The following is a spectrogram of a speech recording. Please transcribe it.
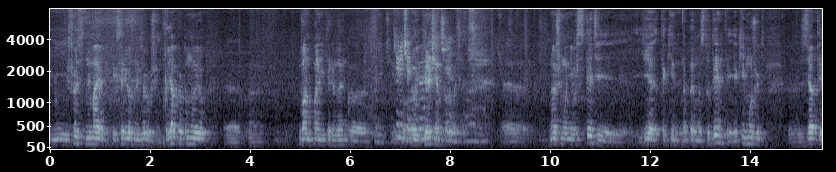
І щось немає таких серйозних зрушень. То я пропоную е, е, вам, пані Кириленко, Кириченко. Кириченко. Е, В нашому університеті є такі, напевно, студенти, які можуть е, взяти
